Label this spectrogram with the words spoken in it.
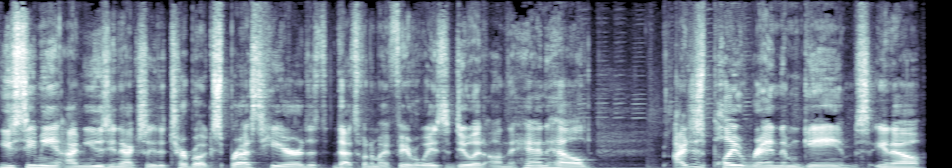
You see me, I'm using actually the Turbo Express here. That's one of my favorite ways to do it on the handheld. I just play random games, you know,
